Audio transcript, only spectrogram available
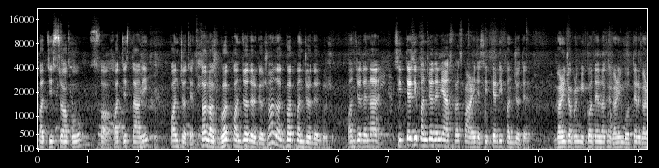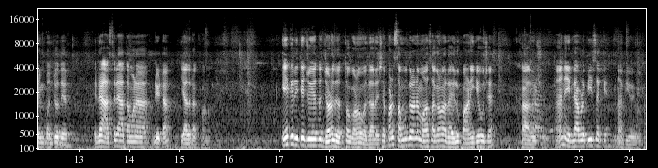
પચીસ ચોકુ. સો. પચીસ તાલી પંચોતેર. તો લગભગ પંચોતેર કહું છું હો, લગભગ પંચોતેર કહું છું. પંચોતેરના સિત્તેરથી પંચોતેરની આસપાસ પાણી છે. સિત્તેરથી પંચોતેર. ઘણી ચોપડી ઇકોતેર લખે ઘણી બોતેર ઘણી પંચોતેર. એટલે આશરે આ તમારા ડેટા યાદ રાખવાનો. એક રીતે જોઈએ તો જળ જથ્થો ઘણો વધારે છે, પણ સમુદ્ર અને મહાસાગરમાં રહેલું પાણી કેવું છે? ખારું છે. હા ને? એટલે આપણે પી શકીએ. ના પીવાય બધા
